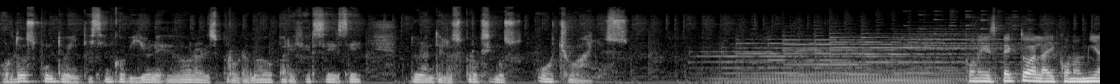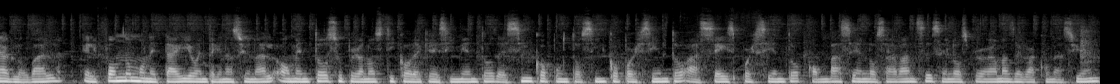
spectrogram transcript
por 2.25 billones de dólares programado para ejercerse durante los próximos ocho años. Con respecto a la economía global, el Fondo Monetario Internacional aumentó su pronóstico de crecimiento de 5.5% a 6% con base en los avances en los programas de vacunación,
